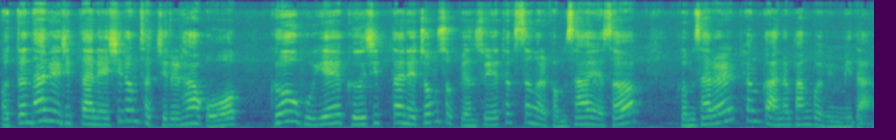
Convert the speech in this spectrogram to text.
어떤 단일 집단의 실험 처치를 하고 그 후에 그 집단의 종속 변수의 특성을 검사해서 검사를 평가하는 방법입니다.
